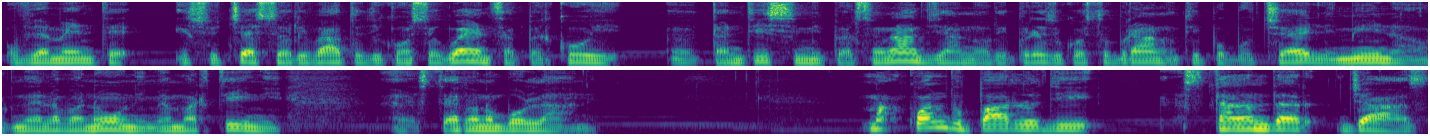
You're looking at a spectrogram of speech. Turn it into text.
ovviamente il successo è arrivato di conseguenza per cui eh, tantissimi personaggi hanno ripreso questo brano tipo Boccelli, Mina, Ornella Vanoni, Mia Martini, eh, Stefano Bollani. Ma quando parlo di standard jazz,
